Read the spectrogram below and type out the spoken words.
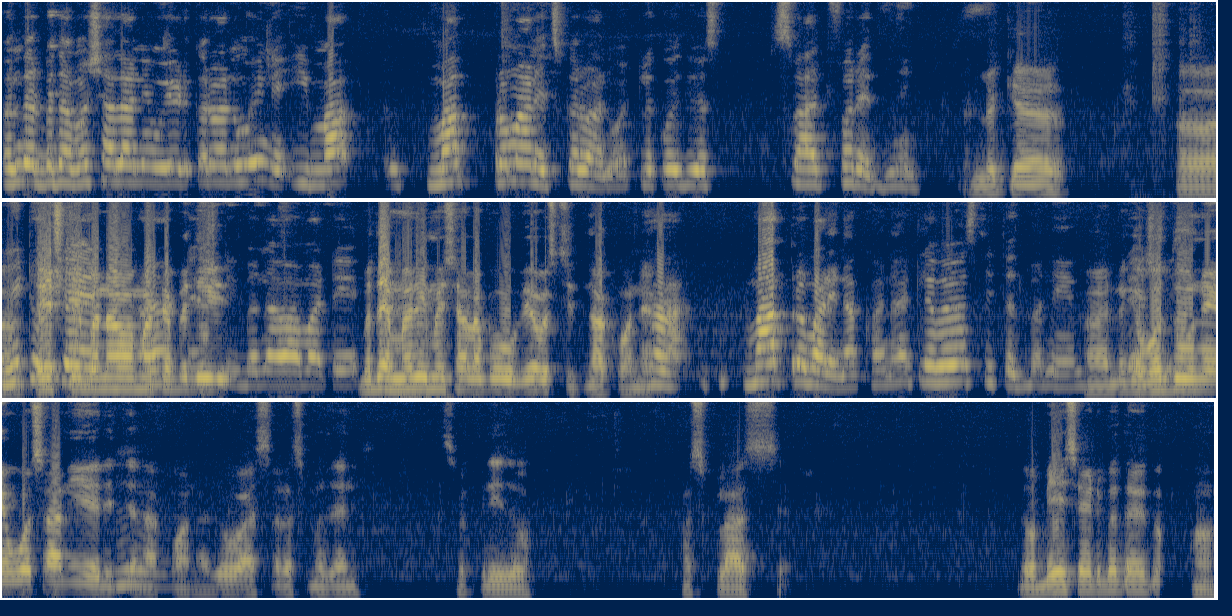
અંદર બધા મસાલા ને એવું એડ કરવાનું હોય ને એ માપ માપ પ્રમાણે જ કરવાનું એટલે કોઈ દિવસ સ્વાદ ફરે જ નહીં. એટલે કે ટેસ્ટી બનાવવા માટે બધી બનાવવા માટે બધા મરી મસાલા બહુ વ્યવસ્થિત નાખવાના હા માપ પ્રમાણે નાખવાના એટલે વ્યવસ્થિત જ બને એમ. એટલે કે વધુ ને ઓછા ને એ રીતે નાખવાના. જો આ સરસ મજાની સક્રી જો ફર્સ્ટ ક્લાસ છે. તો બે સાઈડ બતાવે તો હા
